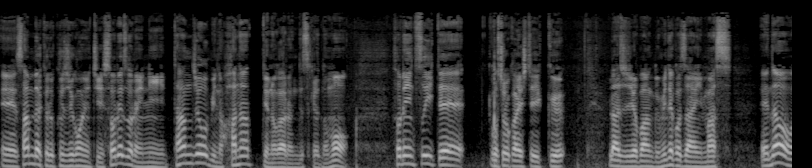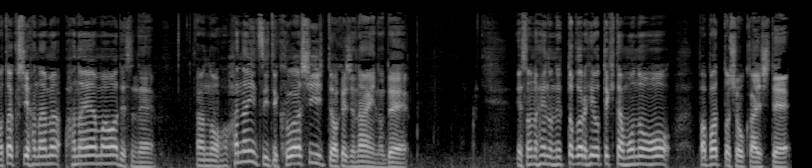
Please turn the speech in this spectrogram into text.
えー365日それぞれに誕生日の花っていうのがあるんですけれども、それについてご紹介していくラジオ番組でございます。えーなお、私、花山花山はですね、あの、花について詳しいってわけじゃないので、えーその辺のネットから拾ってきたものをパパッと紹介して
